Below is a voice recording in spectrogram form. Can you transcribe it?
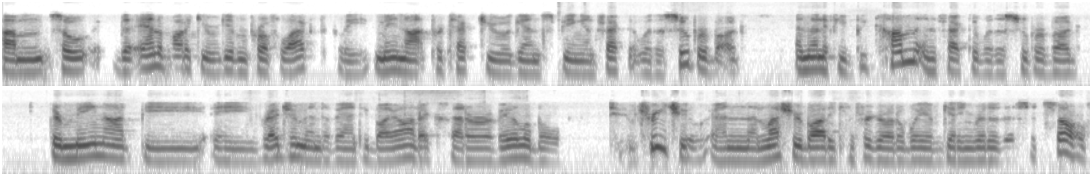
um, so the antibiotic you were given prophylactically may not protect you against being infected with a superbug. And then if you become infected with a superbug, there may not be a regimen of antibiotics that are available to treat you. And unless your body can figure out a way of getting rid of this itself,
